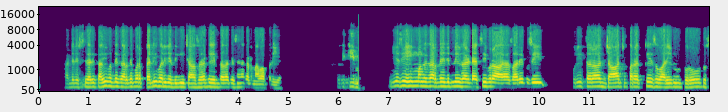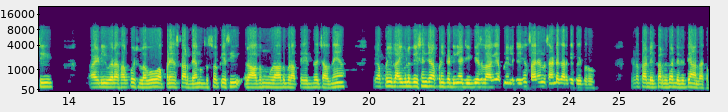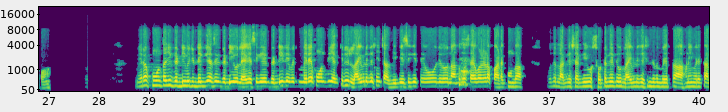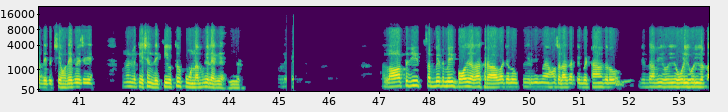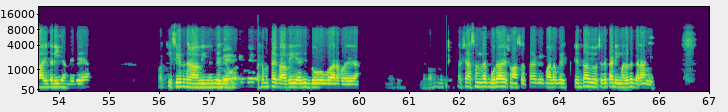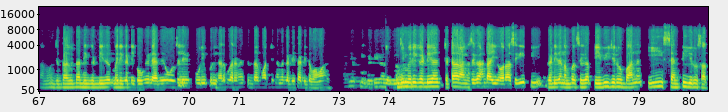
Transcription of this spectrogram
ਸਾਡੇ ਰਿਸ਼ਤੇਦਾਰੀ ਕਾਫੀ ਬੰਦੇ ਕਰਦੇ ਪਰ ਪਹਿਲੀ ਵਾਰੀ ਜ਼ਿੰਦਗੀ ਚਾਂਸ ਹੋਇਆ ਕਿ ਇਦਾਂ ਦਾ ਕਿਸੇ ਨਾਲ ਘਟਨਾ ਵਾਪਰੀ ਹੈ ਤੁਸੀਂ ਕੀ ਜੀ ਅਸੀਂ ਇਹੀ ਮੰਗ ਕਰਦੇ ਜਿੰਨੇ ਵੀ ਸਾਡੇ ਟੈਕਸੀ ਭਰਾ ਆ ਸਾਰੇ ਤੁਸੀਂ ਪੂਰੀ ਤਰ੍ਹਾਂ ਜਾਂਚ ਪਰਖ ਕੇ ਸਵਾਰੀ ਨੂੰ ਤੁਰੋ ਤੁਸੀਂ ਆਈਡੀ ਵਗੈਰਾ ਸਭ ਕੁਝ ਲਵੋ ਆਪਣੇ ਘਰਦਿਆਂ ਨੂੰ ਦੱਸੋ ਕਿ ਅਸੀਂ ਰਾਤ ਨੂੰ ਰਾਤ ਬਰਾਤੇ ਇੱਧਰ ਚੱਲਦੇ ਆਂ ਆਪਣੀ ਲਾਈਵ ਲੋਕੇਸ਼ਨ ਜਾਂ ਆਪਣੀ ਗੱਡੀਆਂ ਜੀਪੀਐਸ ਲਾ ਕੇ ਆਪਣੀ ਲੋਕੇਸ਼ਨ ਸਾਰਿਆਂ ਨੂੰ ਸੈਂਡ ਕਰਕੇ ਫੇਰ ਤੁਰੋ। ਜਿਹੜਾ ਤੁਹਾਡੇ ਘਰ ਦੇ ਤੁਹਾਡੇ ਤੇ ਧਿਆਨ ਰੱਖ ਪਾਉਣ। ਮੇਰਾ ਫੋਨ ਤਾਂ ਜੀ ਗੱਡੀ ਵਿੱਚ ਡਿੱਗ ਗਿਆ ਸੀ, ਗੱਡੀ ਉਹ ਲੈ ਗਏ ਸੀਗੇ। ਗੱਡੀ ਦੇ ਵਿੱਚ ਮੇਰੇ ਫੋਨ ਦੀ ਐਕਚੁਅਲੀ ਲਾਈਵ ਲੋਕੇਸ਼ਨ ਚੱਲਦੀ ਪਈ ਸੀਗੀ ਤੇ ਉਹ ਜਦੋਂ ਆਨੰਦਪੁਰ ਸਾਹਿਬ ਵਾਲਾ ਜਿਹੜਾ ਫਾਟਕ ਹੁੰਦਾ, ਉਹਦੇ ਲਾਗੇ ਛਾਗੇ ਉਹ ਸੁੱਟ ਗਏ ਤੇ ਉਹ ਲਾਈਵ ਲੋਕੇਸ਼ਨ ਜਦੋਂ ਮੇਰੇ ਭਰਾ ਹੁਣੀ ਮੇਰੇ ਘਰ ਦੇ ਪਿੱਛੇ ਆਉਂਦੇ ਪਏ ਸੀਗੇ, ਉਹਨਾਂ ਨੇ ਲੋਕੇਸ਼ਨ ਦੇਖੀ, ਉੱਥੋਂ ਫੋਨ ਲੱਭ ਕੇ ਲੈ ਕੇ ਆਏ ਜੀ ਹਾਲਾਤ ਜੀ, ਤਬੀਅਤ ਮੇਰੀ ਬਹੁਤ ਜ਼ਿਆਦਾ ਖਰਾਬ ਆ। ਚਲੋ ਫਿਰ ਵੀ ਮੈਂ ਹੌਸਲਾ ਕਰਕੇ ਬੈਠਾ ਚਲੋ ਜਿੱਦਾਂ ਵੀ ਹੋਈ ਹੌਲੀ ਹੌਲੀ ਇਲਾਜ ਕਰੀ ਜਾਂਦੇ ਪਏ ਆ। ਬਾਕੀ ਸਿਹਤ ਖਰਾਬ ਹੀ ਆ ਜੀ ਜ਼ਖਮ ਤਾਂ ਕਾਫੀ ਆ ਜੀ, ਦੋ ਵਾਰ ਹੋਏ ਆ। ਪ੍ਰਸ਼ਾਸਨ ਦਾ ਪੂਰਾ ਵਿਸ਼ਵਾਸ ਦਿੱਤਾ ਕਿ ਮਤਲਬ ਕਿ ਜਿੱਦਾਂ ਵੀ ਹੋ ਸਕੇ ਤੁਹਾਡੀ ਮਦਦ ਕਰਾਂਗੇ। ਤੁਹਾਨੂੰ ਜਿੱਦਾਂ ਵੀ ਤੁਹਾਡੀ ਗੱਡੀ, ਮੇਰੀ ਗੱਡੀ ਖੋ ਕੇ ਲੈ ਗਏ ਉਸ ਲਈ ਪੂਰੀ ਪੂਰੀ ਹੈਲਪ ਕਰਾਂਗੇ। ਜਿੱਦਾਂ ਮਰਜ਼ੀ ਕਹਿੰਦਾ ਗੱਡੀ ਤੁਹਾਡੀ ਦਵਾਵਾਂਗੇ। ਹਾਂਜੀ, ਆਪਣੀ ਗੱਡੀ ਦਾ ਜੀ ਮੇਰੀ ਗੱਡੀ ਦਾ ਚਿੱਟਾ ਰੰਗ ਸੀਗਾ ਹੰਡਾਈ ਔਰਾ ਸੀਗੀ, ਪੀ ਗੱਡੀ ਦਾ ਨੰਬਰ ਸੀਗਾ PV01E3707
